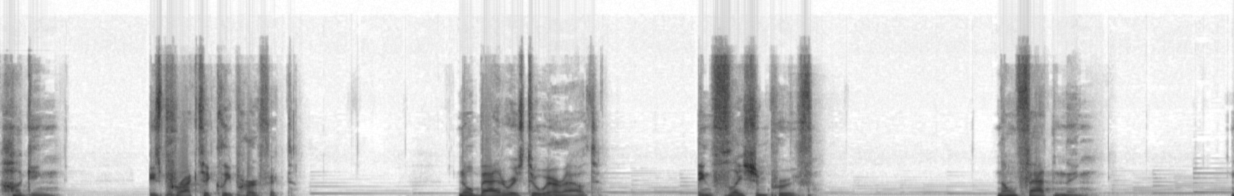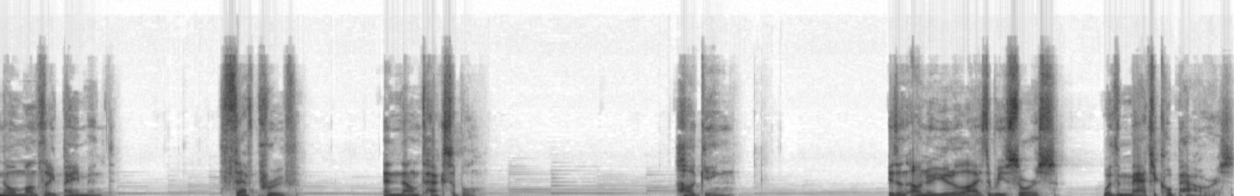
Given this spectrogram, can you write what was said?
Hugging is practically perfect. no batteries to wear out, inflation proof, non fattening, no monthly payment, theft proof, and non taxable. Hugging is an underutilized resource with magical powers.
